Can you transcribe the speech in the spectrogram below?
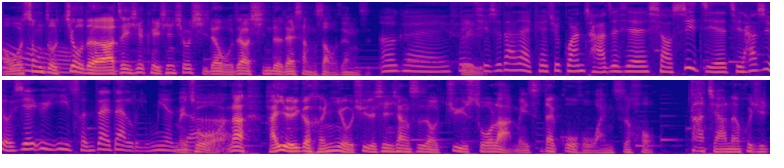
哦，我送走旧的啊，这些可以先休息的，我再有新的再上哨这样子。OK，所以其实大家也可以去观察这些小细节，其实它是有一些寓意存在在里面的。没错，那还有一个很有趣的现象是哦，据说啦，每次在过火完之后，大家呢会去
